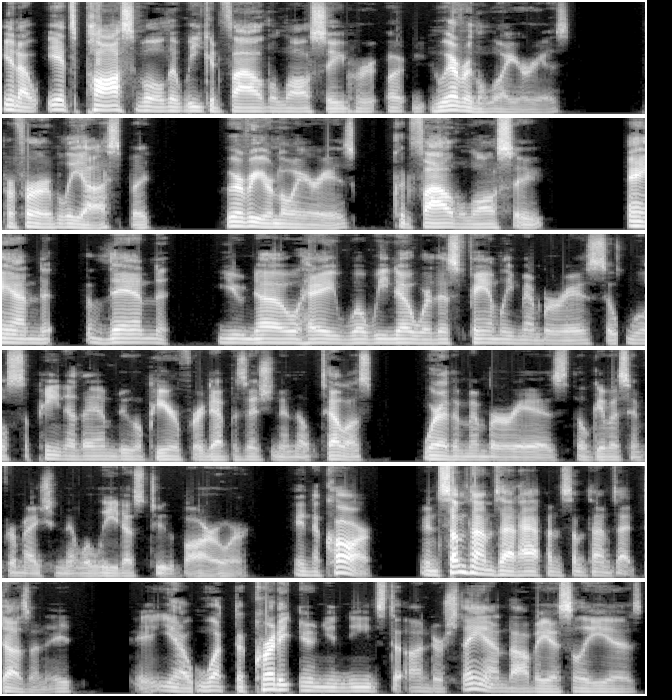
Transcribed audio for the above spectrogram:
you know, it's possible that we could file the lawsuit or, or uh, whoever the lawyer is, preferably us, but whoever your lawyer is, could file the lawsuit. And then you know, hey, well, we know where this family member is. So we'll subpoena them to appear for a deposition and they'll tell us where the member is. They'll give us information that will lead us to the borrower in the car. And sometimes that happens, sometimes that doesn't. It, you know, what the credit union needs to understand, obviously, is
